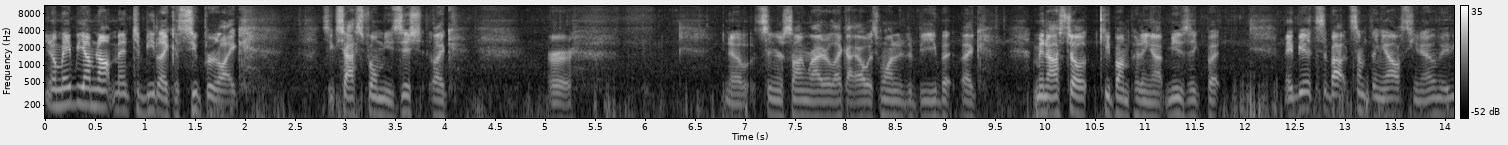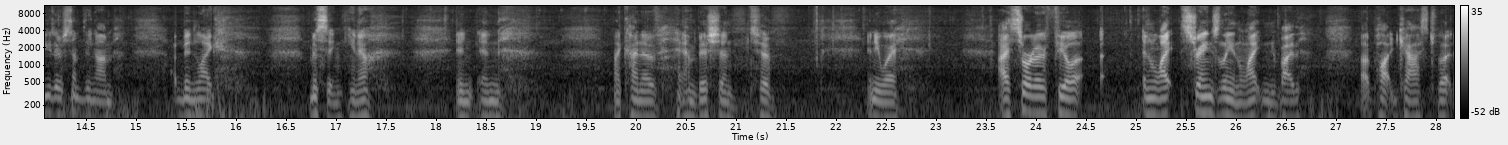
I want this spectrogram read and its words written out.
you know, maybe I'm not meant to be like a super like successful musician, like, or you know, singer songwriter like I always wanted to be, but like, I mean, I'll still keep on putting out music, but maybe it's about something else, you know. Maybe there's something I'm, I've been like missing, you know, in in my kind of ambition to. Anyway, I sort of feel enlight, strangely enlightened by the uh, podcast, but.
